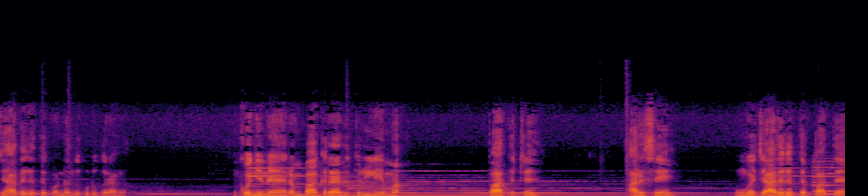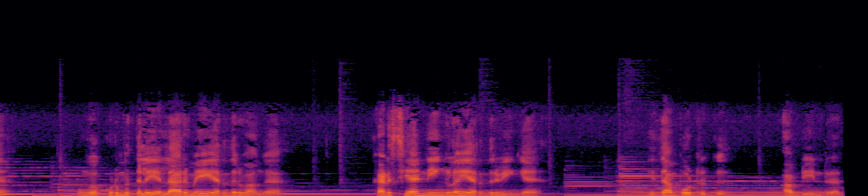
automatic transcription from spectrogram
ஜாதகத்தை கொண்டு வந்து கொடுக்குறாங்க. கொஞ்ச நேரம் பார்க்குறாரு துல்லியமாக பார்த்துட்டு அரசே உங்கள் ஜாதகத்தை பார்த்தேன். உங்கள் குடும்பத்தில் எல்லாருமே இறந்துருவாங்க. கடைசியாக நீங்களும் இறந்துருவீங்க. இதுதான் போட்டிருக்கு அப்படின்றார்.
